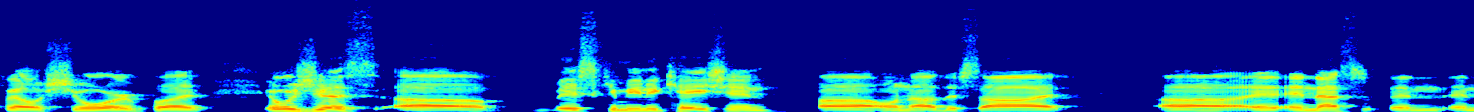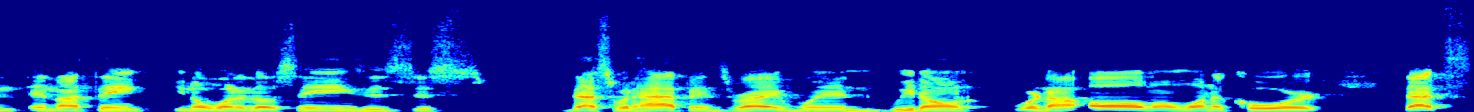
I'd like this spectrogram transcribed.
fell short but it was just uh miscommunication uh on the other side uh and, and that's and, and and i think you know one of those things is just that's what happens right? When we don't we're not all on one accord that's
